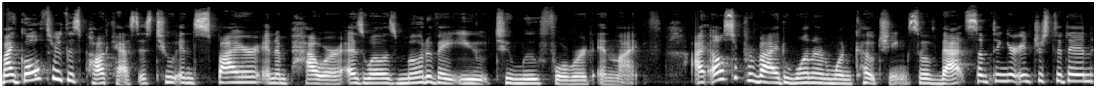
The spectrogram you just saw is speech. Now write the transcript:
My goal through this podcast is to inspire and empower as well as motivate you to move forward in life. I also provide one on one coaching, so if that's something you're interested in,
